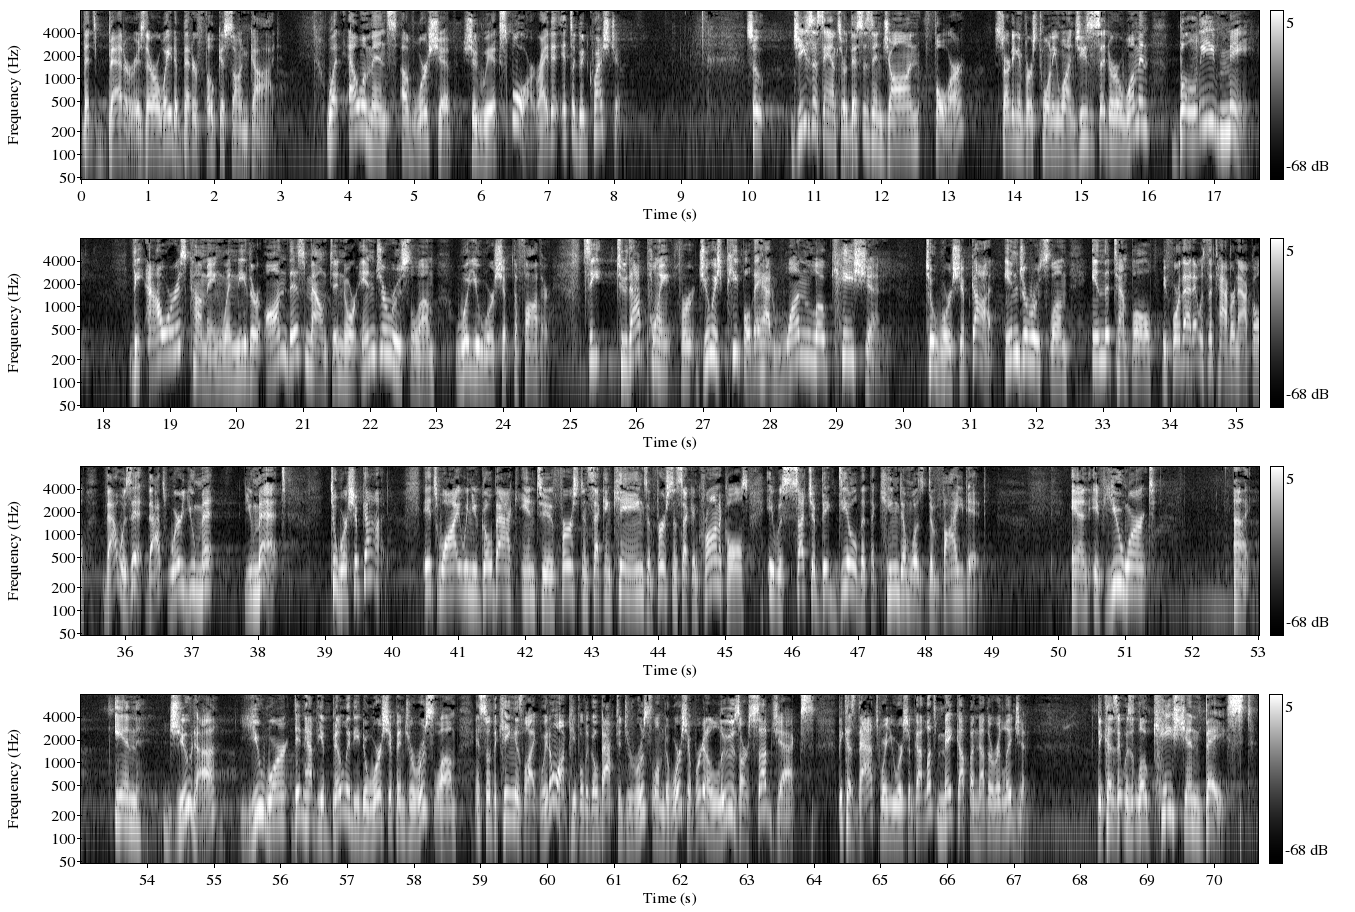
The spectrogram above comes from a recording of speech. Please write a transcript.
that's better? Is there a way to better focus on God? What elements of worship should we explore, right? It's a good question. So Jesus answered, this is in John 4, starting in verse 21. Jesus said to her, Woman, believe me the hour is coming when neither on this mountain nor in Jerusalem will you worship the Father. See, to that point, for Jewish people, they had one location to worship God in Jerusalem, in the temple. Before that, it was the tabernacle. That was it. That's where you met, you met to worship God. It's why when you go back into 1st and 2nd Kings and 1st and 2nd Chronicles, it was such a big deal that the kingdom was divided. And if you weren't uh, in Judah, you weren't didn't have the ability to worship in Jerusalem and so the king is like we don't want people to go back to Jerusalem to worship we're going to lose our subjects because that's where you worship God let's make up another religion because it was location based.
